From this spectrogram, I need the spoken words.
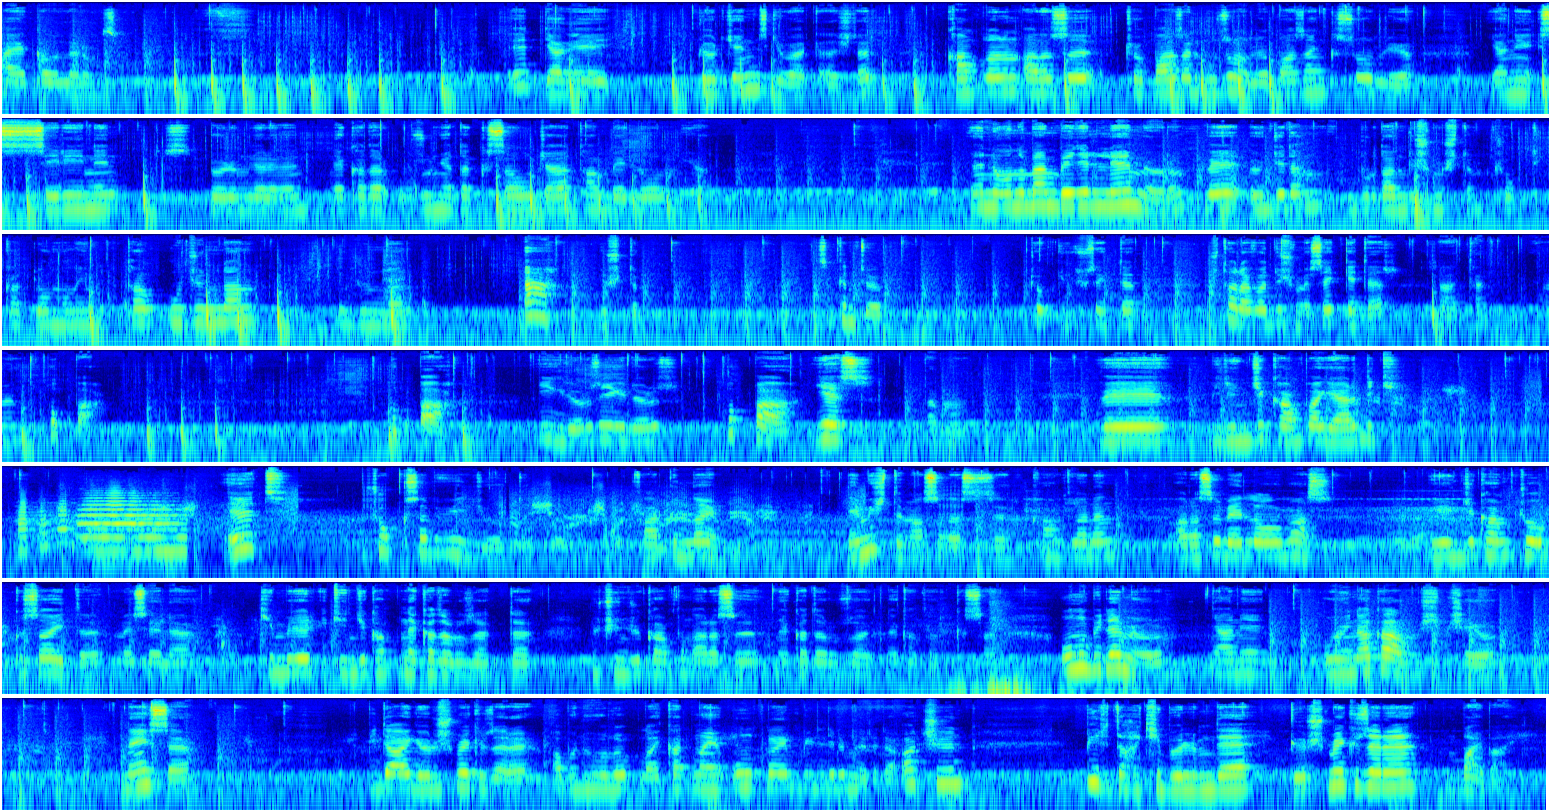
Ayakkabılarımızı. Evet yani göreceğiniz gibi arkadaşlar kampların arası çok bazen uzun oluyor bazen kısa oluyor. Yani serinin bölümlerinin ne kadar uzun ya da kısa olacağı tam belli olmuyor. Yani onu ben belirleyemiyorum ve önceden buradan düşmüştüm. Çok dikkatli olmalıyım. Tam ucundan ucundan ah düştüm. Sıkıntı yok. Çok yüksekten şu tarafa düşmesek yeter zaten. Hoppa. Hoppa. İyi gidiyoruz, iyi gidiyoruz. Hoppa. Yes. Tamam. Ve birinci kampa geldik. Evet. Çok kısa bir videoydu. Farkındayım. Demiştim aslında size. Kampların arası belli olmaz. Birinci kamp çok kısaydı mesela. Kim bilir ikinci kamp ne kadar uzakta. Üçüncü kampın arası ne kadar uzak, ne kadar kısa. Onu bilemiyorum. Yani oyuna kalmış bir şey o. Neyse. Bir daha görüşmek üzere. Abone olup like atmayı unutmayın. Bildirimleri de açın. Bir dahaki bölümde görüşmek üzere. Bay bay.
